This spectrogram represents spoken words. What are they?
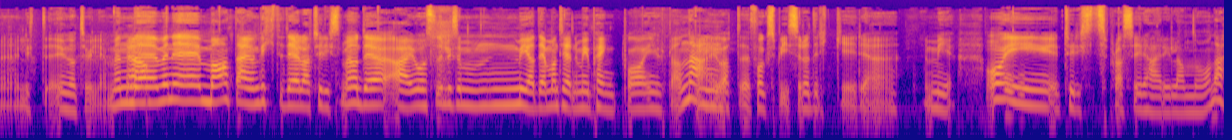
eh, litt unaturlig. Men, eh, men eh, mat er jo en viktig del av turisme, og det er jo også liksom mye av det man tjener mye penger på i utlandet, er jo Mm. at folk spiser og drikker mye. Og i turistplasser her i landet òg, da.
